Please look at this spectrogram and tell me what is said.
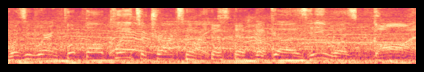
Was he wearing football cleats or track spikes? because he was gone.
